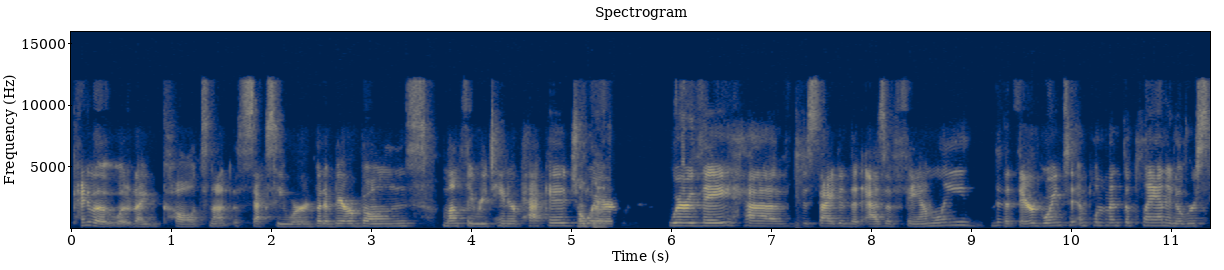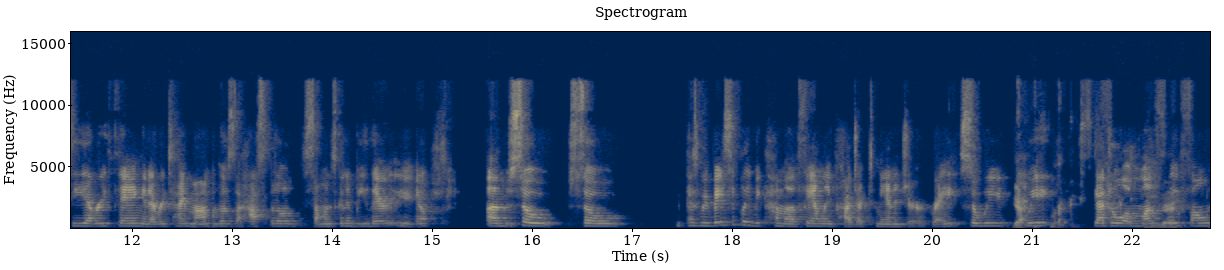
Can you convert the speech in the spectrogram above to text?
kind of a what i call it's not a sexy word but a bare bones monthly retainer package okay. where where they have decided that as a family that they're going to implement the plan and oversee everything and every time mom goes to the hospital someone's going to be there you know um so so because we basically become a family project manager, right? So we yeah, we right. schedule a monthly phone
